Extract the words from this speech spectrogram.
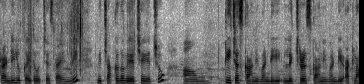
ట్రెండీ లుక్ అయితే వచ్చేస్తాయండి. మీరు చక్కగా వేర్ చేయొచ్చు. టీచర్స్ కానివ్వండి లెక్చరర్స్ కానివ్వండి అట్లా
